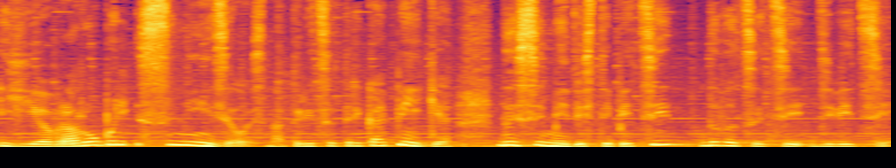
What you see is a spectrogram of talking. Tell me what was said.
евро-рубль снизилась на 33 копейки до 75,29.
